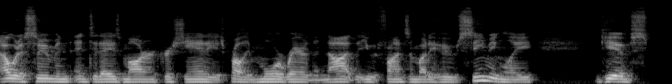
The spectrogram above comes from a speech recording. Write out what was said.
I would assume in, in today's modern Christianity, it's probably more rare than not that you would find somebody who seemingly gives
